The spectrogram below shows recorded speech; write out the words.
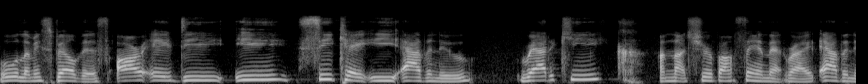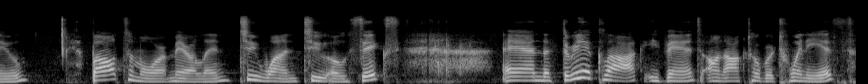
Oh, let me spell this. R A D E C K E Avenue, Radke, I'm not sure if I'm saying that right, Avenue, Baltimore, Maryland, 21206. And the 3 o'clock event on October 20th,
